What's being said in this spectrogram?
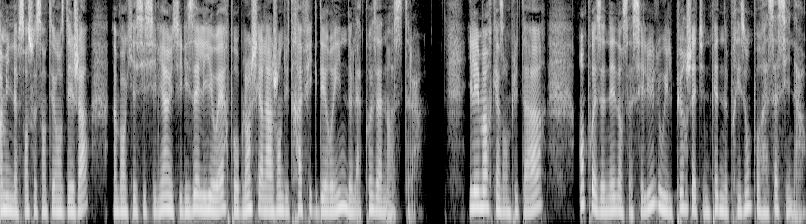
En 1971 déjà, un banquier sicilien utilisait l'IOR pour blanchir l'argent du trafic d'héroïne de la Cosa Nostra. Il est mort 15 ans plus tard, empoisonné dans sa cellule où il purgeait une peine de prison pour assassinat.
